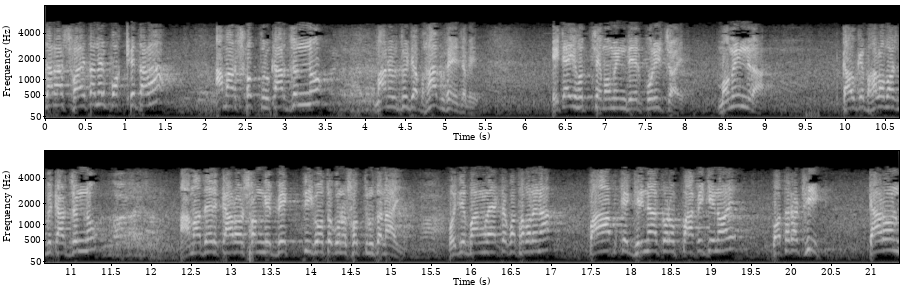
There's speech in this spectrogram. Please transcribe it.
যারা শয়তানের পক্ষে, তারা আমার শত্রু। কার জন্য? মানুষ দুইটা ভাগ হয়ে যাবে। এটাই হচ্ছে মমিনদের পরিচয়। মমিনরা কাউকে ভালোবাসবে কার জন্য? আমাদের কারও সঙ্গে ব্যক্তিগত কোনো শত্রুতা নাই। ওই যে বাংলায় একটা কথা বলে না পাপকে ঘৃণা করো পাপিকে নয়? কথাটা ঠিক। কারণ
